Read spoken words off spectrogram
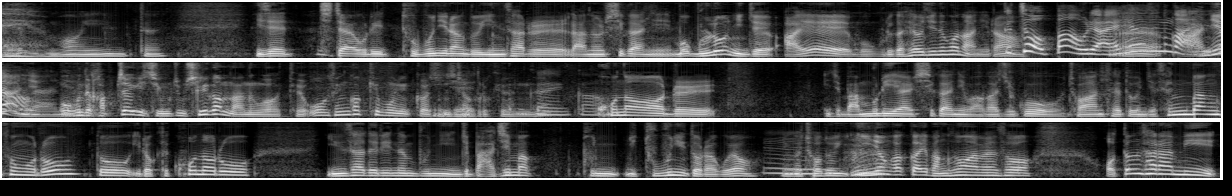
에이, 뭐, 이, 또, 이제 진짜 우리 두 분이랑도 인사를 나눌 시간이, 뭐, 물론 이제 아예 뭐 우리가 헤어지는 건 아니라. 그쵸, 오빠? 우리 아예 헤어지는 거 아니죠? 아니야, 아니야, 아니야. 어, 근데 갑자기 지금 좀 실감 나는 것 같아요. 오, 생각해 보니까 진짜 이제 그렇게 됐네. 그러니까. 코너를 이제 마무리할 시간이 와가지고 저한테도 이제 생방송으로 또 이렇게 코너로 인사드리는 분이 이제 마지막 분이 두 분이더라고요. 그러니까 저도 2년 가까이 방송하면서 어떤 사람이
